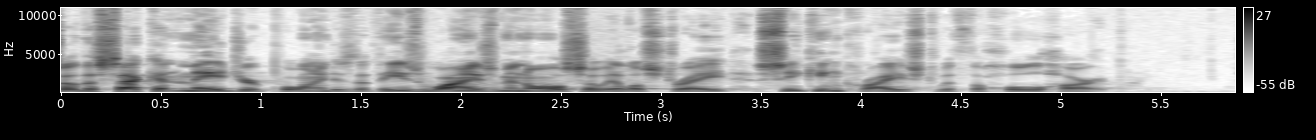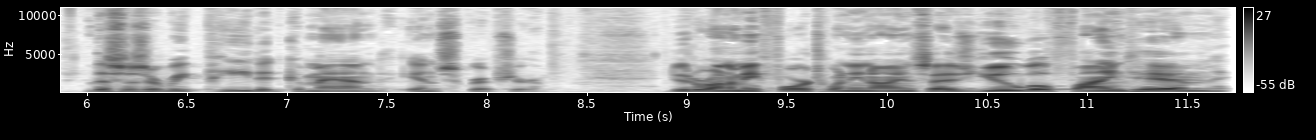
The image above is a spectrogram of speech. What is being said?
So, the second major point is that these wise men also illustrate seeking Christ with the whole heart. This is a repeated command in Scripture. Deuteronomy 4:29 says, "You will find him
